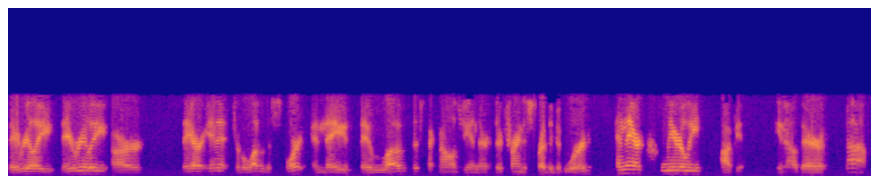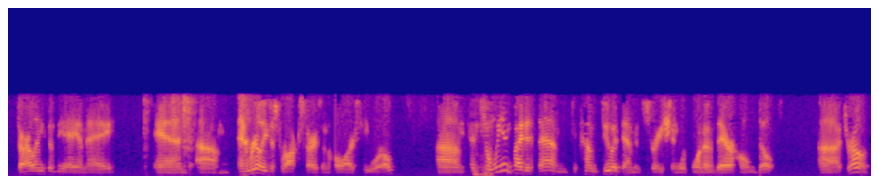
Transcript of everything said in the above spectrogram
they really they really are they are in it for the love of the sport and they they love this technology and they're they're trying to spread the good word and they are clearly obvious. You know, they're uh, darlings of the AMA and um, and really just rock stars in the whole RC world. Um, and so we invited them to come do a demonstration with one of their home-built uh, drones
